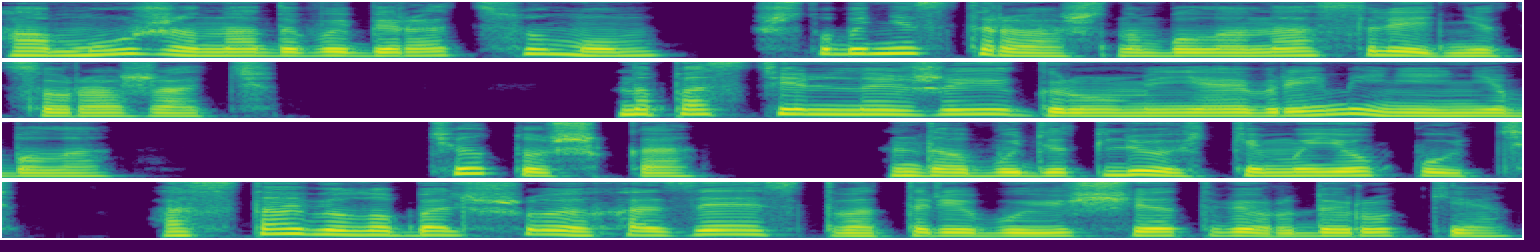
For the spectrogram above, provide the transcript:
«А мужа надо выбирать с умом, чтобы не страшно было наследницу рожать. На постельные же игры у меня и времени не было. Тетушка, да будет легким ее путь, оставила большое хозяйство, требующее твердой руки.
